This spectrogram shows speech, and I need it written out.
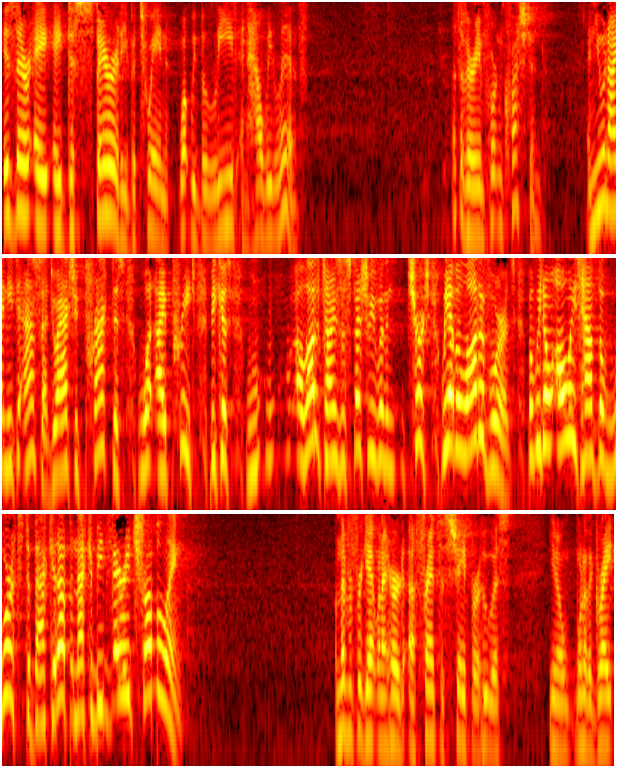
Is there a, a disparity between what we believe and how we live? That's a very important question. And you and I need to ask that. Do I actually practice what I preach? Because w- w- a lot of times, especially within church, we have a lot of words, but we don't always have the works to back it up, and that can be very troubling. I'll never forget when I heard uh, Francis Schaeffer, who was, you know, one of the great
